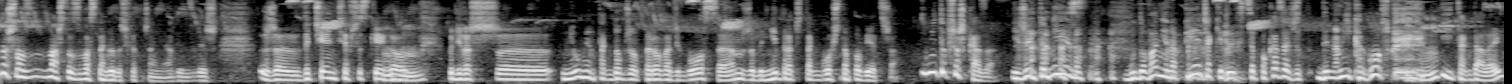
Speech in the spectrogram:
Zresztą masz to z własnego doświadczenia, więc wiesz, że wycięcie wszystkiego, ponieważ e, nie umiem tak dobrze operować głosem, żeby nie brać tak głośno powietrza. I mi to przeszkadza. Jeżeli to nie jest budowanie napięcia, kiedy chcę pokazać, że dynamika głosu i tak dalej,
